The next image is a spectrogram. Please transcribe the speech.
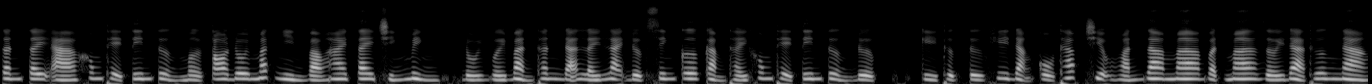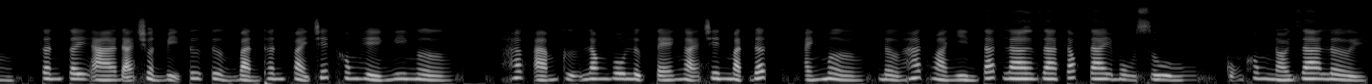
Tân Tây Á không thể tin tưởng mở to đôi mắt nhìn vào hai tay chính mình, đối với bản thân đã lấy lại được sinh cơ cảm thấy không thể tin tưởng được. Kỳ thực từ khi đặng cổ tháp triệu hoán ra ma vật ma giới đả thương nàng, Tân Tây Á đã chuẩn bị tư tưởng bản thân phải chết không hề nghi ngờ. hắc ám cử long vô lực té ngã trên mặt đất, ánh mờ, nở hát hòa nhìn tát la ra tóc tai bù xù, cũng không nói ra lời.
